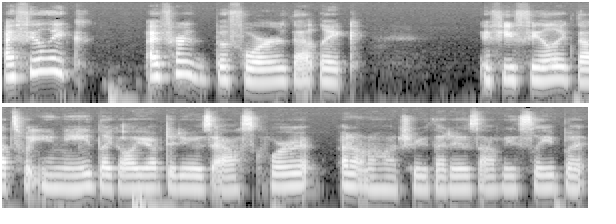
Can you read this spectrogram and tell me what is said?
I feel like I've heard before that like if you feel like that's what you need, like all you have to do is ask for it. I don't know how true that is, obviously, but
